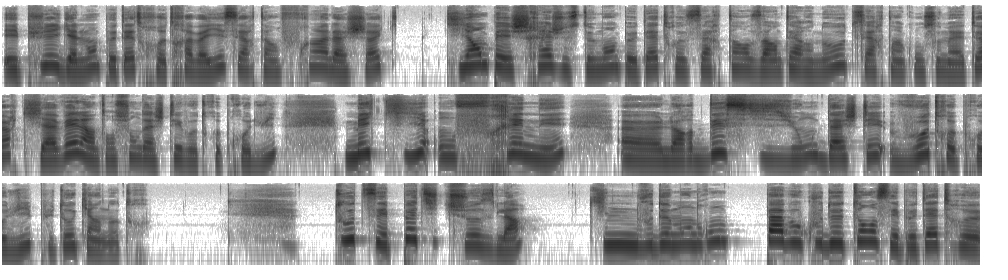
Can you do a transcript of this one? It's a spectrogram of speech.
et puis également peut-être retravailler certains freins à l'achat qui empêcherait justement peut-être certains internautes, certains consommateurs qui avaient l'intention d'acheter votre produit, mais qui ont freiné euh, leur décision d'acheter votre produit plutôt qu'un autre. Toutes ces petites choses-là, qui ne vous demanderont pas beaucoup de temps, c'est peut-être euh,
